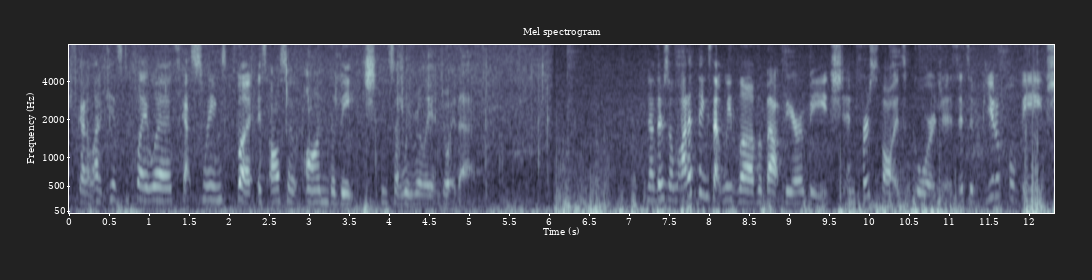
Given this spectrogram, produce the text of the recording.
it's got a lot of kids to play with, it's got swings, but it's also on the beach, and so we really enjoy that. Now, there's a lot of things that we love about Vero Beach, and first of all, it's gorgeous. It's a beautiful beach.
